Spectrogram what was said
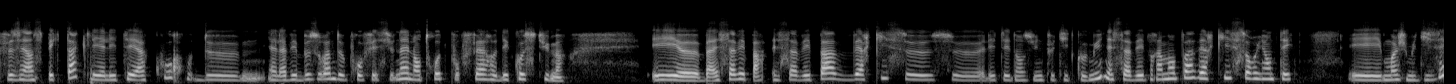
faisait un spectacle et elle était à court elle avait besoin de professionnels, entre autres, pour faire des costumes. Et euh, bah, elle savait pas. Elle savait pas vers qui se, Elle était dans une petite commune. Elle savait vraiment pas vers qui s'orienter. Et moi, je me disais,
